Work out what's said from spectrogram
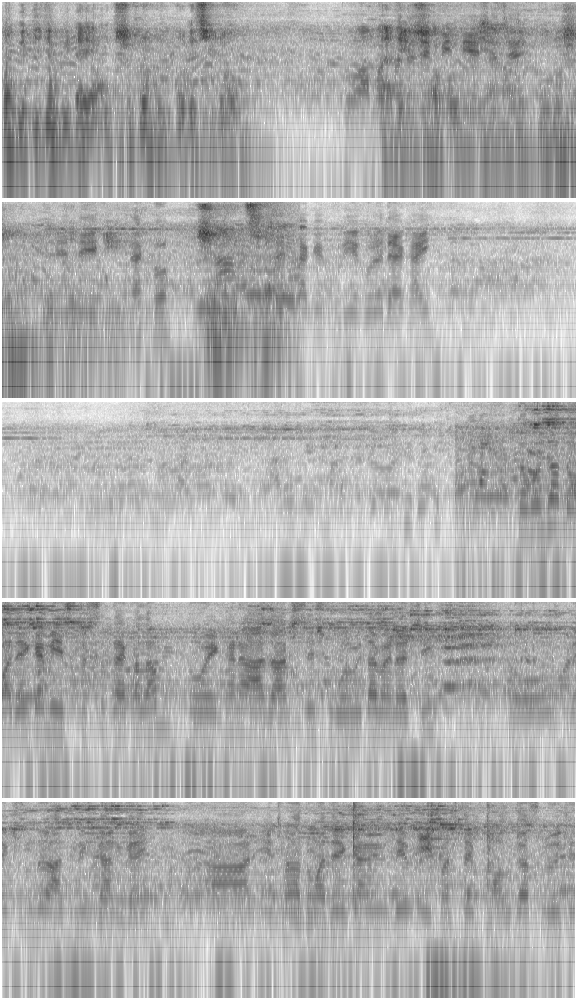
প্রতিযোগিতায় অংশগ্রহণ করেছিল তাদের যে সকলকে এসেছে। আমাদের পৌরসভার পক্ষ থেকে দেখো শুভেচ্ছা। তাকে ঘুরিয়ে ঘুরে দেখাই। তো বন্ধু তোমাদেরকে আমি স্টেজটা দেখালাম। তো এখানে আজ আসছে শুভমিতা ব্যানার্জি। তো অনেক সুন্দর আধুনিক গান গায়। আর এছাড়া তোমাদেরকে আমি যে এই পাশটায় ফল গাছ রয়েছে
